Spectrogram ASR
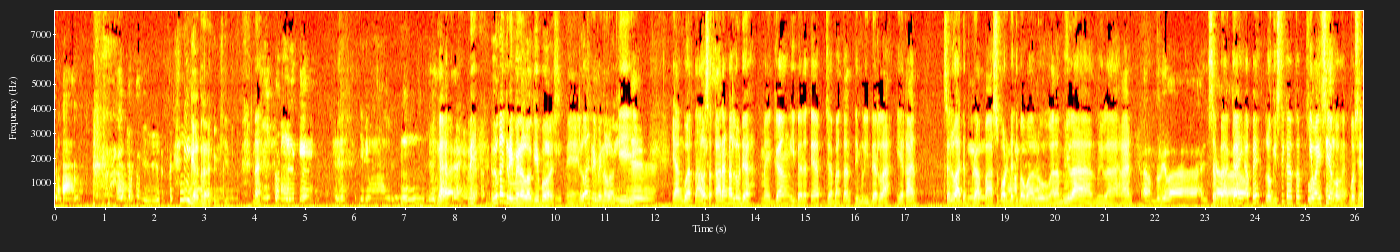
nggak tahu. Enggak tahu gitu. Nah, gitu. Oke. Eh, Jadi malu. Enggak. Nih, lu kan kriminologi, Bos. Nih, lu kan kriminologi. Iya. Yang gua tahu sekarang kan lu udah megang ibaratnya jabatan tim leader lah, iya kan? Selalu ada beberapa Hmm. subordinat di bawah lu. Alhamdulillah, alhamdulillah kan. Alhamdulillah. Sebagai apa? ya? Logistik atau KYC ya kok, Bos ya?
